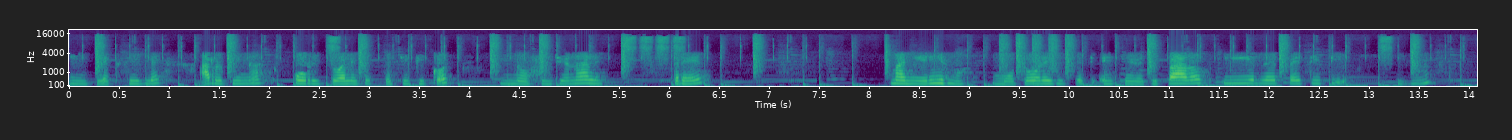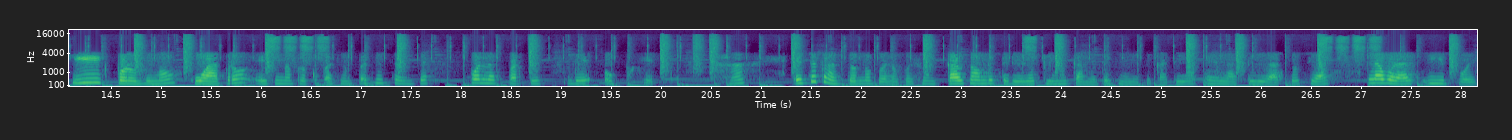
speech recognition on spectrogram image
inflexible a rutinas o rituales específicos no funcionales. 3. Manierismos, motores estereotipados y repetitivos. Y por último, 4 es una preocupación persistente por las partes de objetos. Este trastorno, bueno, pues causa un deterioro clínicamente significativo en la actividad social, laboral y pues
